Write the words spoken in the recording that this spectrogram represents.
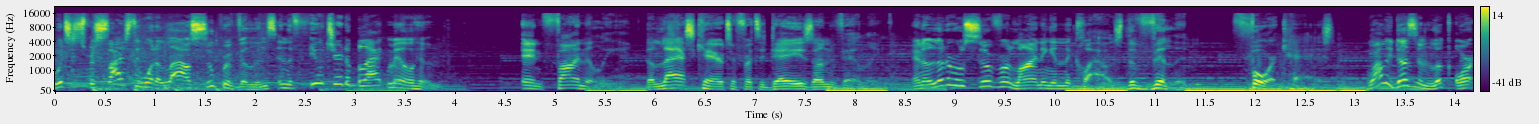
which is precisely what allows supervillains in the future to blackmail him. And finally, the last character for today's unveiling, and a literal silver lining in the clouds, the villain, Forecast. While he doesn't look or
